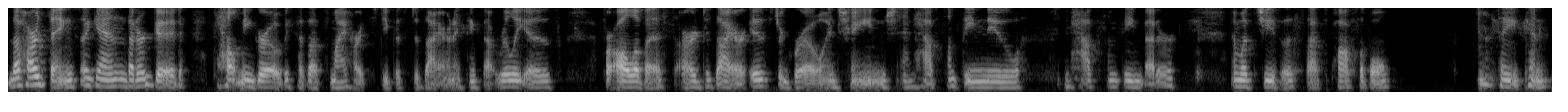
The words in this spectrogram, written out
the hard things again that are good to help me grow because that's my heart's deepest desire. And I think that really is for all of us, our desire is to grow and change and have something new and have something better. And with Jesus, that's possible. So you can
